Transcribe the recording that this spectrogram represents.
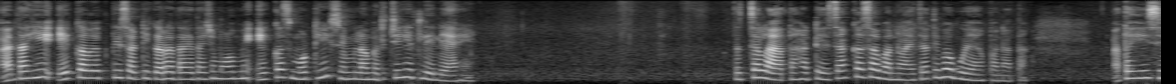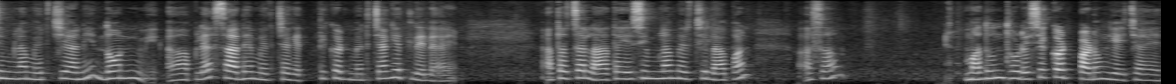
आता ही एका व्यक्तीसाठी करत आहे त्याच्यामुळं मी एकच मोठी सिमला मिरची घेतलेली आहे. तर चला आता हा ठेचा कसा बनवायचा ते बघूया आपण आता. आता ही सिमला मिरची आणि दोन आपल्या साध्या मिरच्या घेत तिखट मिरच्या घेतलेल्या आहे. आता चला आता हे सिमला मिरचीला आपण असं मधून थोडेसे कट पाडून घ्यायचे आहेत.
